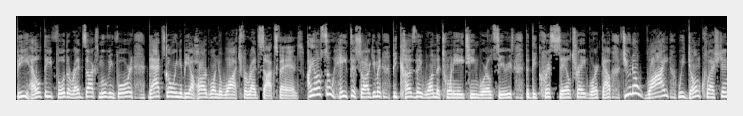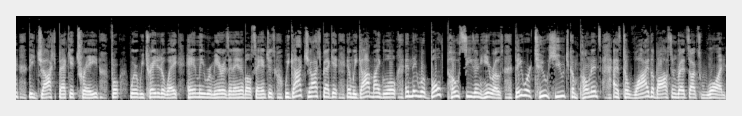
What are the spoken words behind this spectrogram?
be healthy for the Red Sox moving forward, that's going to be a hard one to watch for Red Sox fans. I also hate this argument because they won the 2018 World Series that the Chris Sale trade worked out. Do you know why we don't question the Josh Beckett trade for where we traded away Hanley Ramirez and Anibal Sanchez? We got Josh Beckett and we got Mike Lowell and they were both postseason heroes. They were two huge components as to why the Boston Red Sox won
